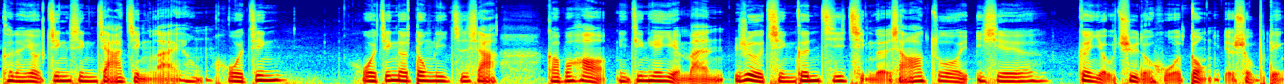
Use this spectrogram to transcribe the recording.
可能有金星加进来，火金火金的动力之下，搞不好你今天也蛮热情跟激情的，想要做一些更有趣的活动，也说不定。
